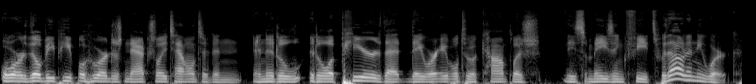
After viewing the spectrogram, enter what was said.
Or there'll be people who are just naturally talented and, and it'll it'll appear that they were able to accomplish these amazing feats without any work.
